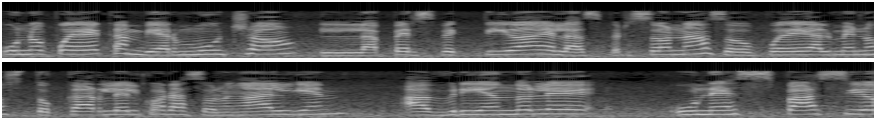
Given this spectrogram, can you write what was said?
Uno puede cambiar mucho la perspectiva de las personas o puede al menos tocarle el corazón a alguien, abriéndole un espacio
